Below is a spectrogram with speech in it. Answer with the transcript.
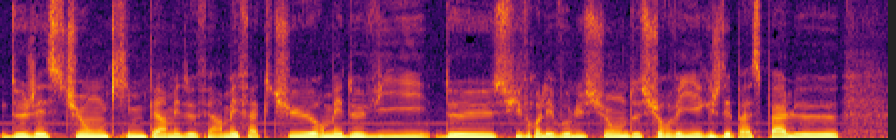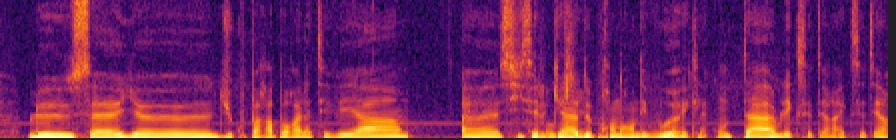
de gestion qui me permet de faire mes factures, mes devis, de suivre l'évolution, de surveiller que je dépasse pas le, le seuil euh, du coup par rapport à la TVA. Euh, si c'est le cas, de prendre rendez-vous avec la comptable, etc. etc.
